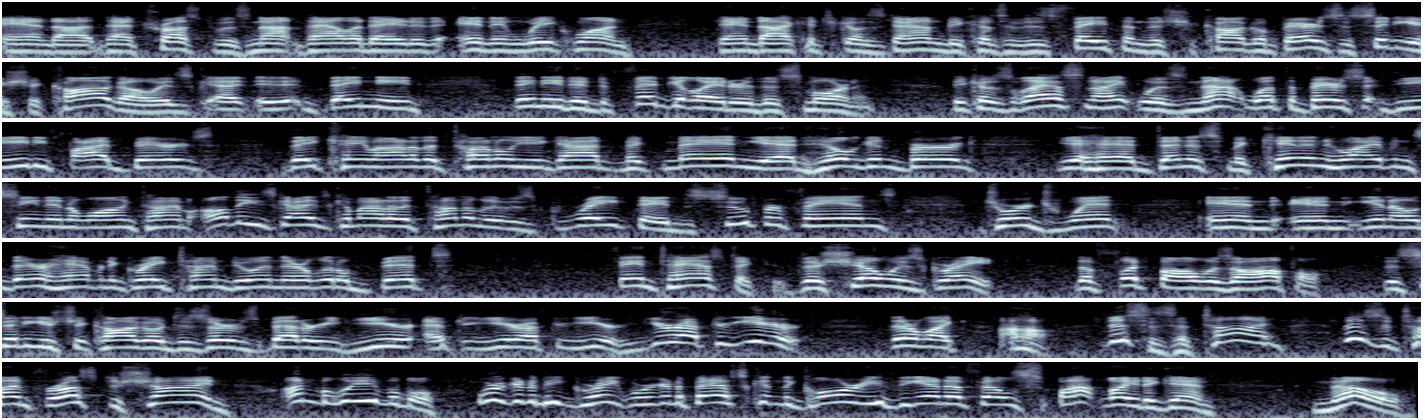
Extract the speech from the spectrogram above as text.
And uh, that trust was not validated. And in week one, Dan Dakich goes down because of his faith in the Chicago Bears. The city of Chicago is uh, they need they need a defibrillator this morning because last night was not what the Bears the 85 Bears they came out of the tunnel. You got McMahon, you had Hilgenberg, you had Dennis McKinnon, who I haven't seen in a long time. All these guys come out of the tunnel. It was great. They had super fans. George Wendt, and and you know they're having a great time doing their little bits. Fantastic. The show was great. The football was awful. The city of Chicago deserves better year after year after year, year after year. They're like, oh, this is a time. This is a time for us to shine. Unbelievable. We're going to be great. We're going to bask in the glory of the NFL spotlight again. No,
